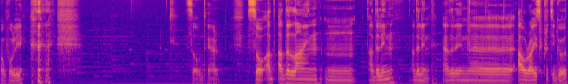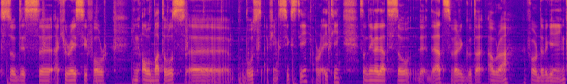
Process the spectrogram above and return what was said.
hopefully. so there. So Ad Adeline, mm, Adeline, Adeline, Adeline uh, aura is pretty good. So this uh, accuracy for in all battles uh, boost I think 60 or 80 something like that so th that's very good uh, aura for the beginning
